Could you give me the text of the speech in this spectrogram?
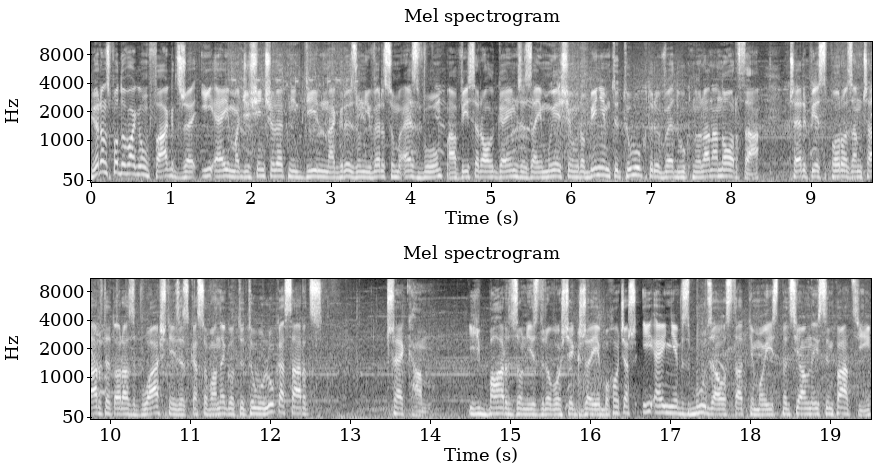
Biorąc pod uwagę fakt, że EA ma 10-letni deal na gry z uniwersum SW, a Visceral Games zajmuje się robieniem tytułu, który według Nolana Northa czerpie sporo z Uncharted oraz właśnie ze skasowanego tytułu LucasArts, czekam. I bardzo niezdrowo się grzeje, bo chociaż EA nie wzbudza ostatnio mojej specjalnej sympatii,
